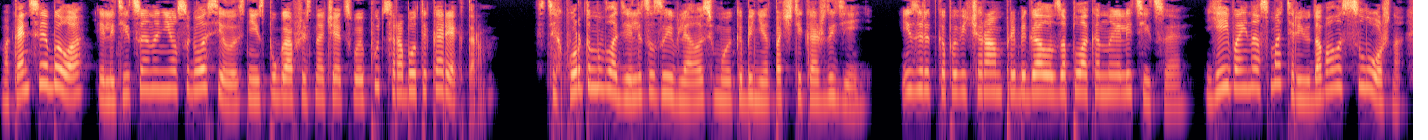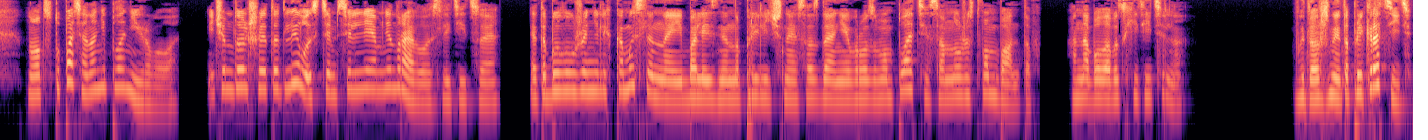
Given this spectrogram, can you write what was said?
Вакансия была, и Летиция на нее согласилась, не испугавшись начать свой путь с работы корректором. С тех пор домовладелица заявлялась в мой кабинет почти каждый день. Изредка по вечерам прибегала заплаканная Летиция. Ей война с матерью давалась сложно, но отступать она не планировала. И чем дольше это длилось, тем сильнее мне нравилась Летиция. Это было уже не легкомысленное и болезненно приличное создание в розовом платье со множеством бантов. Она была восхитительна. «Вы должны это прекратить,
